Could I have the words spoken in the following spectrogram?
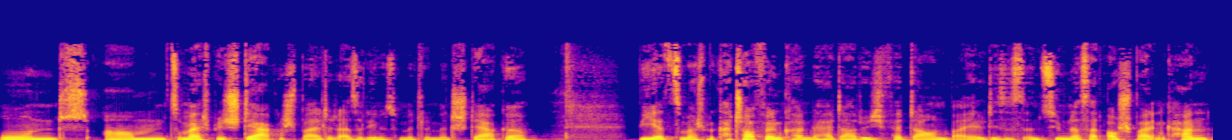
und ähm, zum Beispiel Stärke spaltet, also Lebensmittel mit Stärke, wie jetzt zum Beispiel Kartoffeln, können wir halt dadurch verdauen, weil dieses Enzym das halt ausspalten kann.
